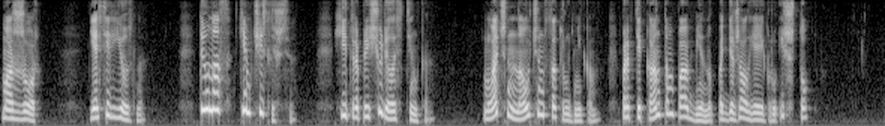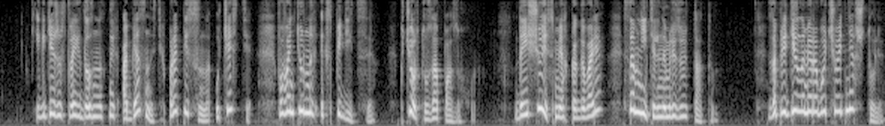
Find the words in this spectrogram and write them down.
Мажор. Я серьезно. Ты у нас кем числишься? Хитро прищурилась Тинка. Младшим научным сотрудником, практикантом по обмену. Поддержал я игру. И что? И где же в твоих должностных обязанностях прописано участие в авантюрных экспедициях? К черту за пазуху. Да еще и, с, мягко говоря, сомнительным результатом. За пределами рабочего дня, что ли?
